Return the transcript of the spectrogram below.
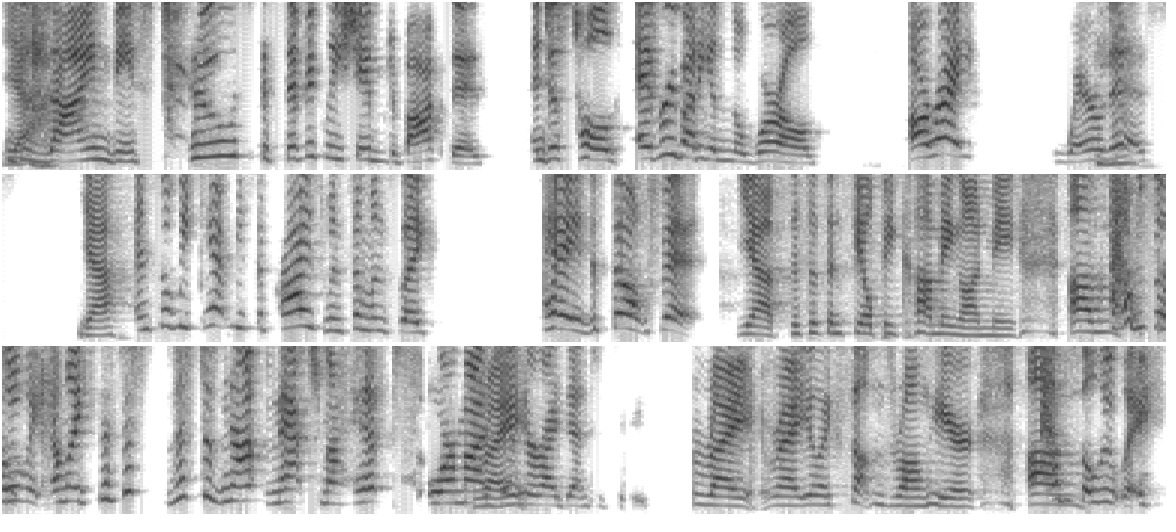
yeah. designed these two specifically shaped boxes and just told everybody in the world, all right, wear mm-hmm. this. Yeah. And so we can't be surprised when someone's like, hey, this don't fit. Yeah, this doesn't feel becoming on me. Um, Absolutely. So, I'm like, does this this does not match my hips or my right? gender identity. Right, right. You're like, something's wrong here. Um, Absolutely.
